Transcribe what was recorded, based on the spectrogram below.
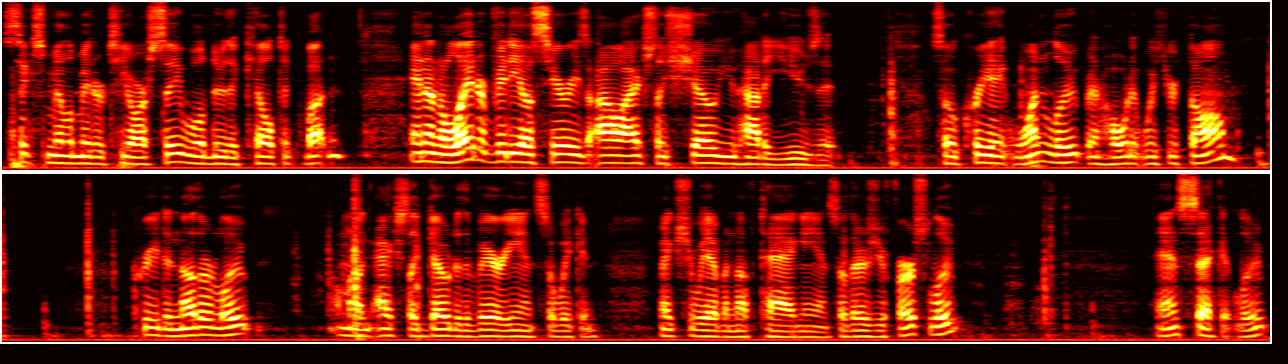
six millimeter TRC, we'll do the Celtic button. And in a later video series, I'll actually show you how to use it. So create one loop and hold it with your thumb. Create another loop. I'm gonna actually go to the very end so we can make sure we have enough tag end. So there's your first loop and second loop.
